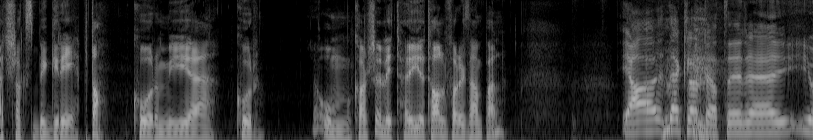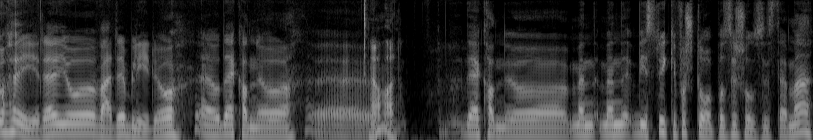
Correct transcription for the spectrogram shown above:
et slags begrep, da. Hvor mye hvor, Om kanskje litt høye tall, for eksempel. Ja, det er klart at der, eh, jo høyere, jo verre blir det jo. eh, Og det kan jo eh, Ja vel. Det kan jo men, men hvis du ikke forstår posisjonssystemet,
